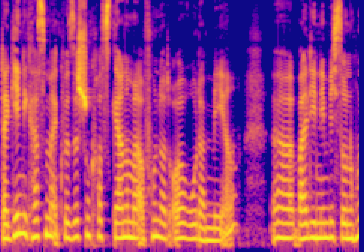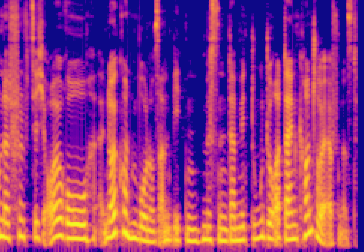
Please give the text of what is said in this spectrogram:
Da gehen die Customer Acquisition Costs gerne mal auf 100 Euro oder mehr, äh, weil die nämlich so einen 150 Euro Neukundenbonus anbieten müssen, damit du dort dein Konto eröffnest.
